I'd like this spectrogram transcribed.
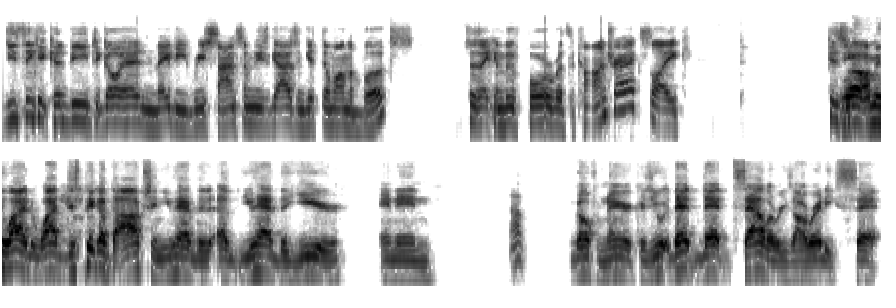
Do you think it could be to go ahead and maybe re-sign some of these guys and get them on the books so they can move forward with the contracts? Like, because Well, I mean, why why just pick up the option? You have the uh, you have the year, and then Yep. go from there because you that that salary's already set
